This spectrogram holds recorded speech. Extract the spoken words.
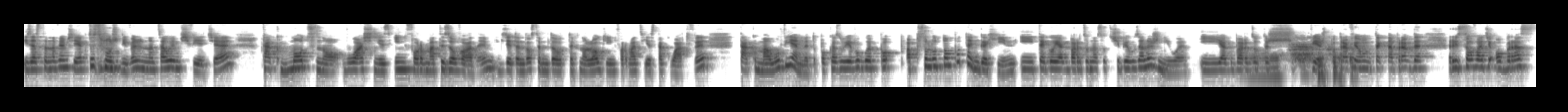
i zastanawiam się, jak to jest możliwe, że na całym świecie tak mocno właśnie zinformatyzowanym, gdzie ten dostęp do technologii, informacji jest tak łatwy, tak mało wiemy. To pokazuje w ogóle po, absolutną potęgę Chin i tego, jak bardzo nas od siebie uzależniły i jak bardzo też, wiesz, potrafią tak naprawdę rysować obraz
